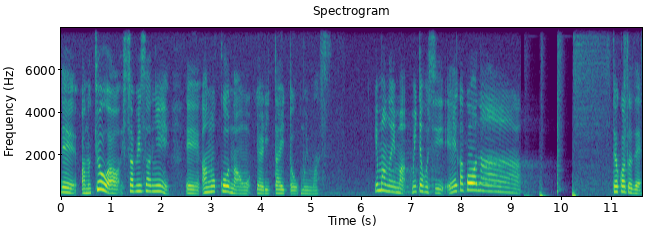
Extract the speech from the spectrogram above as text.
であの今日は久々に、えー、あのコーナーをやりたいと思います。今の今見てほしい映画コーナー。ということで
